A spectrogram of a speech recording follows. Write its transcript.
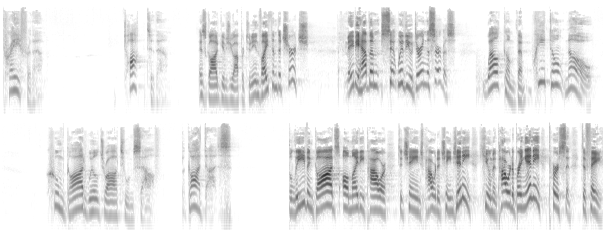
Pray for them, talk to them as God gives you opportunity. Invite them to church. Maybe have them sit with you during the service. Welcome them. We don't know whom God will draw to himself, but God does. Believe in God's almighty power to change, power to change any human, power to bring any person to faith.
